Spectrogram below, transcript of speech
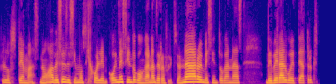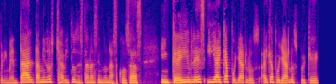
los, temas, ¿no? A veces decimos, híjole, hoy me siento con ganas de reflexionar, hoy me siento ganas de ver algo de teatro experimental. También los chavitos están haciendo unas cosas increíbles y hay que apoyarlos, hay que apoyarlos porque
